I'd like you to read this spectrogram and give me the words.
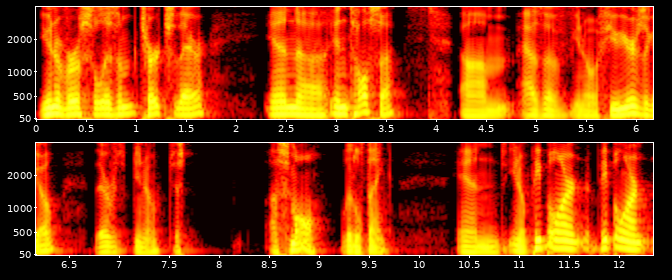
universalism church there in uh, in Tulsa. Um, as of you know a few years ago, there was you know just a small little thing, and you know people aren't people aren't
